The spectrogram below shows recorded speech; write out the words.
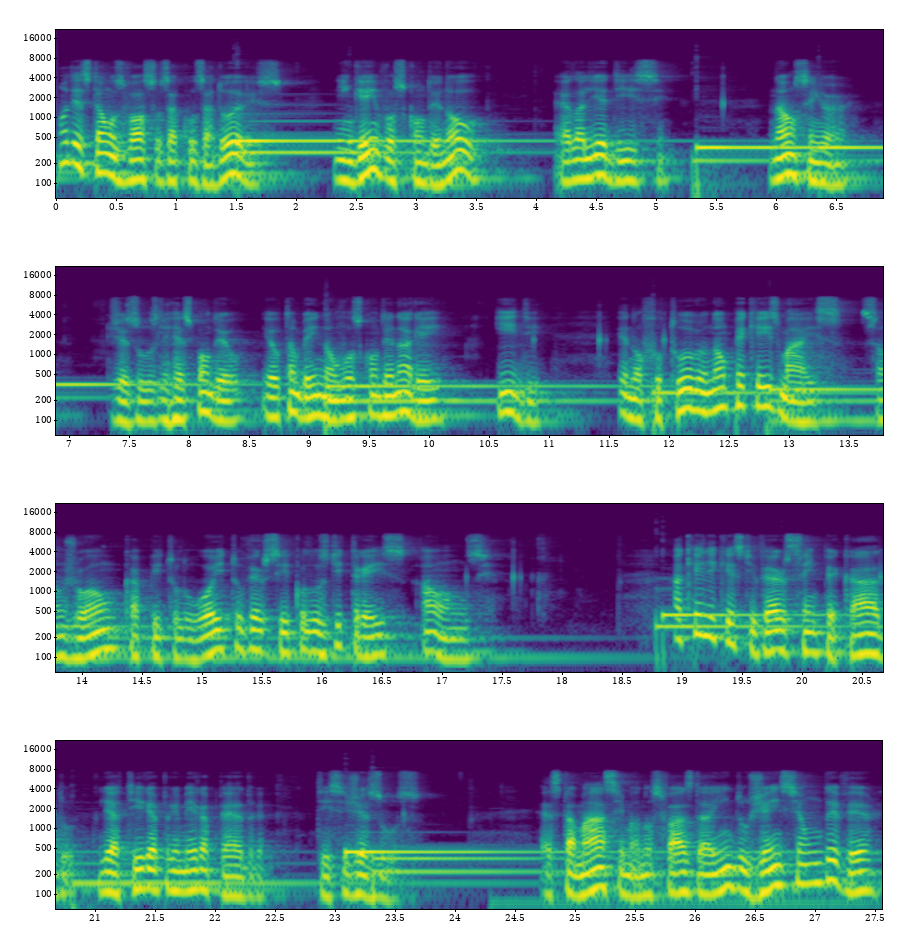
onde estão os vossos acusadores? Ninguém vos condenou? Ela lhe disse: Não, Senhor. Jesus lhe respondeu: Eu também não vos condenarei. Ide, e no futuro não pequeis mais. São João, capítulo 8, versículos de 3 a 11. Aquele que estiver sem pecado, lhe atire a primeira pedra, disse Jesus. Esta máxima nos faz da indulgência um dever,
